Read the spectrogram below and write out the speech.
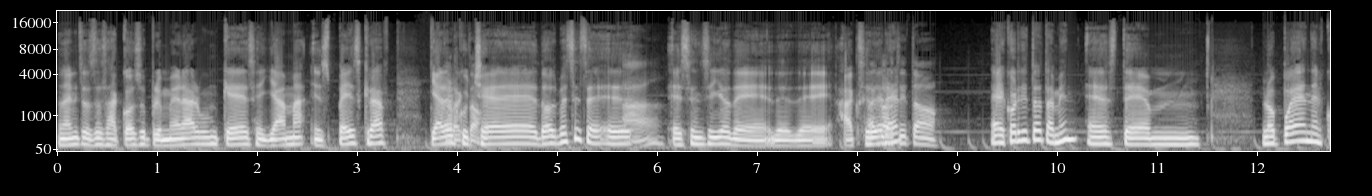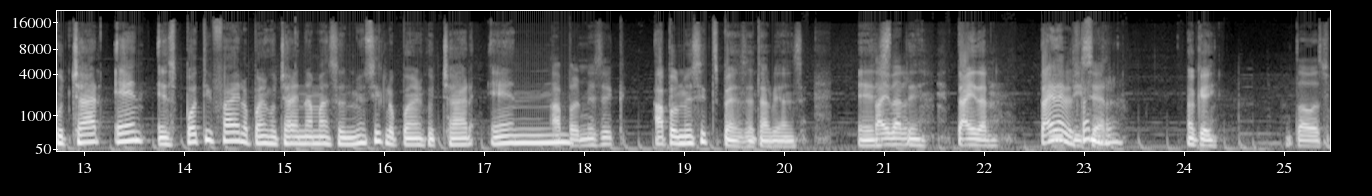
Tonali entonces sacó su primer álbum que se llama Spacecraft. Ya lo escuché dos veces. Es, Ah. es sencillo de, de- acceder. él. cortito. El cortito también. Este mm, lo pueden escuchar en Spotify, lo pueden escuchar en Amazon Music, lo pueden escuchar en Apple Music. Apple Music, pero se te olvídense. Este, Tidal. Tidal. Tidal Y. Ok. Todo eso.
